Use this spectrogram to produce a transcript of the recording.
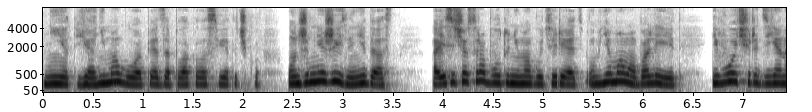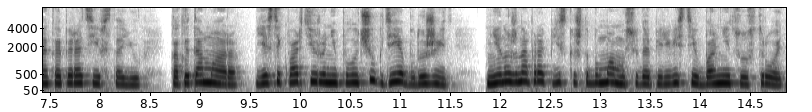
«Нет, я не могу», – опять заплакала Светочка. «Он же мне жизни не даст. А я сейчас работу не могу терять. У меня мама болеет. И в очереди я на кооператив стою, как и Тамара. Если квартиру не получу, где я буду жить? Мне нужна прописка, чтобы маму сюда перевести, в больницу устроить.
